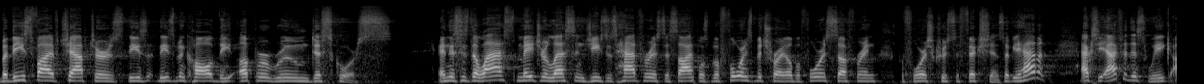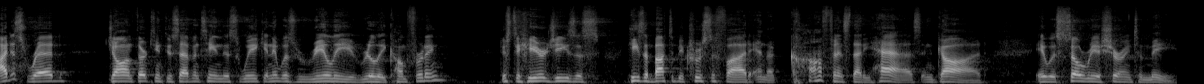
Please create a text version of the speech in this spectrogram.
but these five chapters, these, these have been called the upper room discourse. And this is the last major lesson Jesus had for his disciples before his betrayal, before his suffering, before his crucifixion. So if you haven't, actually after this week, I just read John 13 through 17 this week, and it was really, really comforting just to hear Jesus, he's about to be crucified, and the confidence that he has in God it was so reassuring to me.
